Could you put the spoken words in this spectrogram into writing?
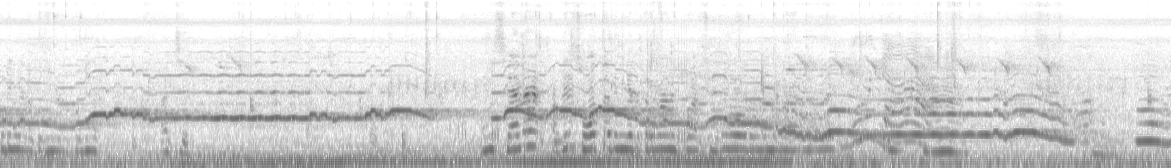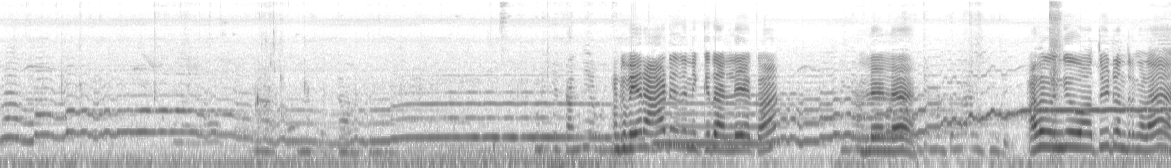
குடிங்க, அப்படியே அங்கே வேறு ஆடு எதுவும் நிற்குதா இல்லையாக்கா? இல்லை இல்லை. குடி இங்கே தூக்கிட்டு வந்துருங்களேன்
